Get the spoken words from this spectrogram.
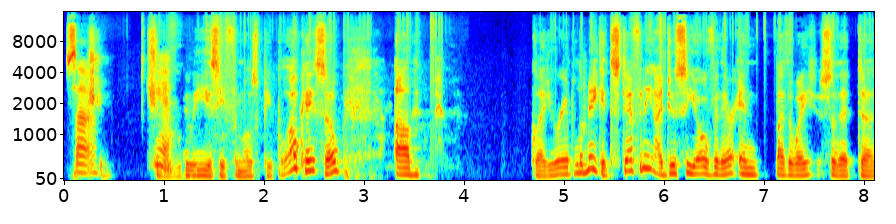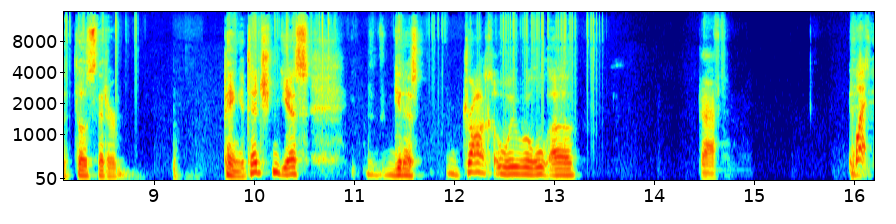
So, should, should yeah. be really easy for most people. Okay, so um, glad you were able to make it, Stephanie. I do see you over there. And by the way, so that uh, those that are paying attention, yes, Guinness draw. We will. Uh, Draft. What?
